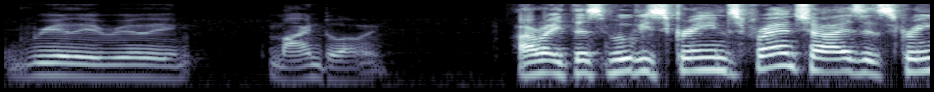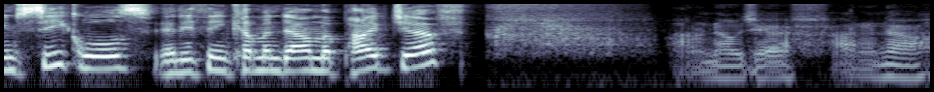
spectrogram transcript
really really mind blowing. All right, this movie screams franchise. It screams sequels. Anything coming down the pipe, Jeff? I don't know, Jeff. I don't know.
